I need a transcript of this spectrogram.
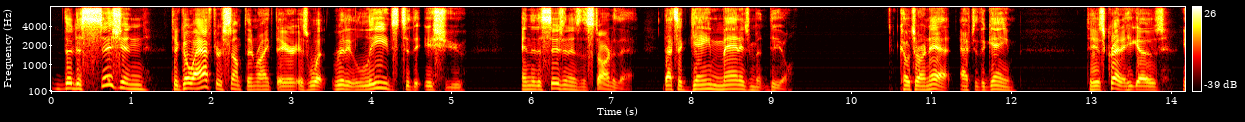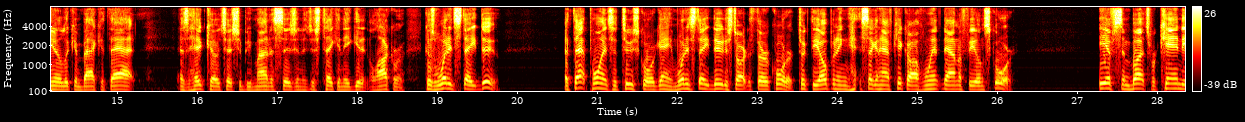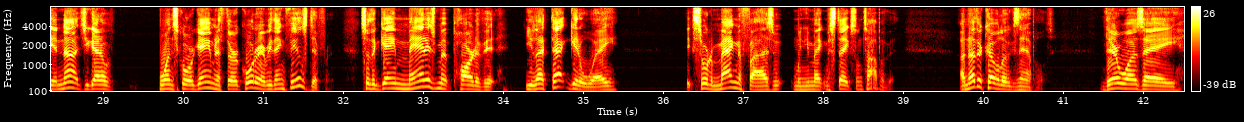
the decision to go after something right there is what really leads to the issue. And the decision is the start of that. That's a game management deal. Coach Arnett, after the game, to his credit, he goes, you know, looking back at that, as a head coach, that should be my decision to just take a knee, get it in the locker room. Because what did State do? At that point, it's a two score game. What did State do to start the third quarter? Took the opening second half kickoff, went down the field and scored. Ifs and buts were candy and nuts. You got a one score game in the third quarter, everything feels different. So the game management part of it, you let that get away, it sort of magnifies when you make mistakes on top of it. Another couple of examples. There was a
